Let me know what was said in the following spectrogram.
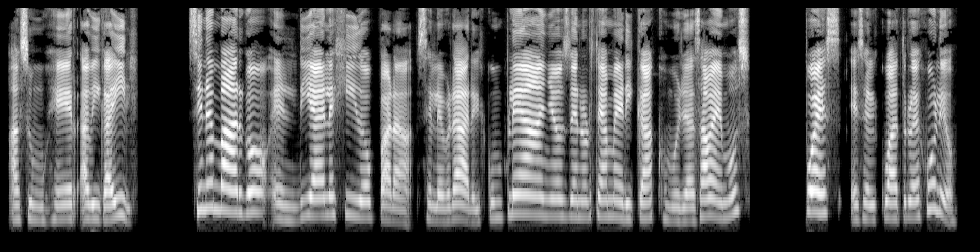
a su mujer Abigail. Sin embargo, el día elegido para celebrar el cumpleaños de Norteamérica, como ya sabemos, pues es el 4 de julio,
